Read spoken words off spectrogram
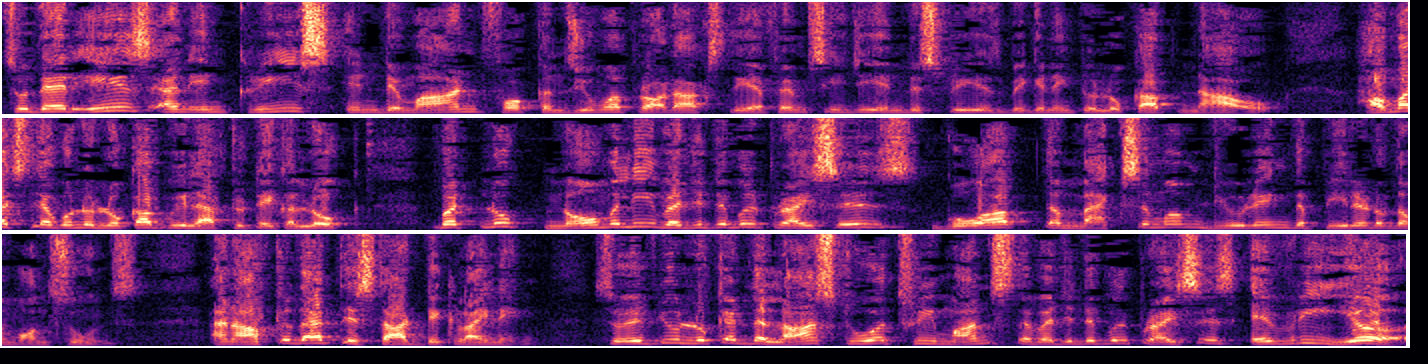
So there is an increase in demand for consumer products. The FMCG industry is beginning to look up now. How much they're going to look up, we'll have to take a look. But look, normally vegetable prices go up the maximum during the period of the monsoons. And after that, they start declining. So if you look at the last two or three months, the vegetable prices every year,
